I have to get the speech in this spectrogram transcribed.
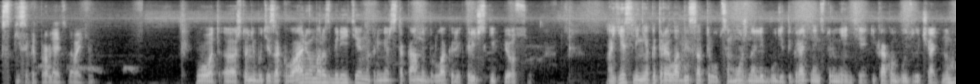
в список отправляется. Давайте. Вот, э, что-нибудь из аквариума разберите, например, стаканы, бурлак, электрический пес. А если некоторые лады сотрутся, можно ли будет играть на инструменте? И как он будет звучать? Ну,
